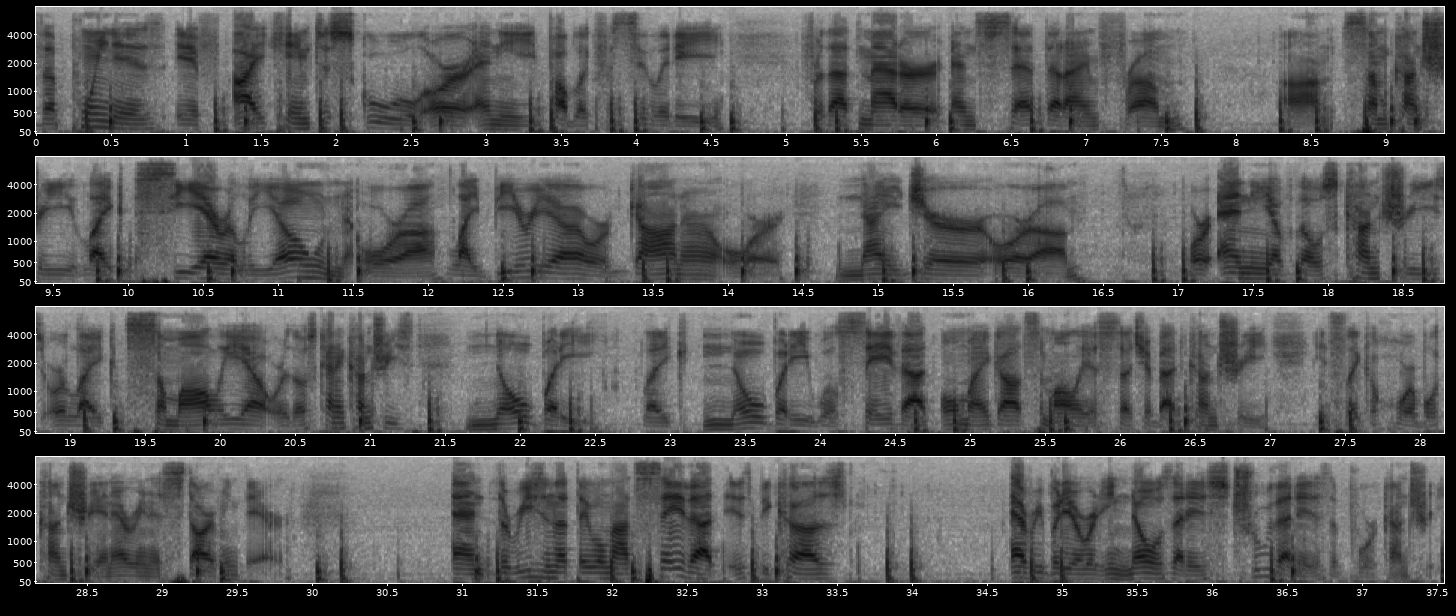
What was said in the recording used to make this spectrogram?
the point is, if I came to school or any public facility, for that matter, and said that I'm from um, some country like Sierra Leone or uh, Liberia or Ghana or Niger or um, or any of those countries or like Somalia or those kind of countries, nobody like nobody will say that oh my god Somalia is such a bad country. It's like a horrible country and everyone is starving there. And the reason that they will not say that is because everybody already knows that it is true that it is a poor country.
